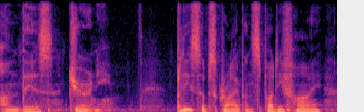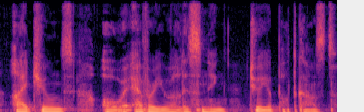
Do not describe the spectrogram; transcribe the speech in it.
on this journey. Please subscribe on Spotify, iTunes, or wherever you are listening to your podcast.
